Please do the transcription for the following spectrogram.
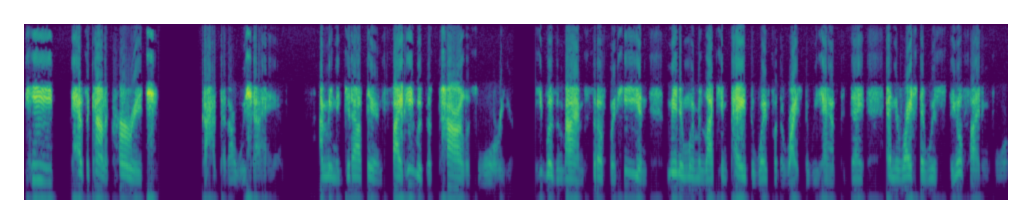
He has a kind of courage, God, that I wish I had. I mean, to get out there and fight. He was a tireless warrior. He wasn't by himself, but he and men and women like him paved the way for the rights that we have today and the rights that we're still fighting for.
